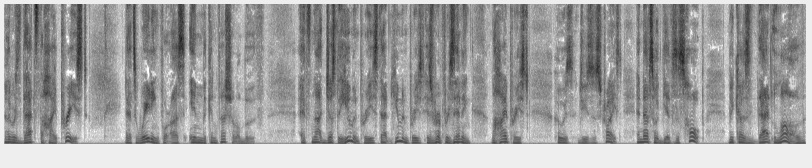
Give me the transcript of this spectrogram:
In other words, that's the high priest that's waiting for us in the confessional booth. It's not just the human priest. That human priest is representing the high priest, who is Jesus Christ. And that's what gives us hope, because that love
